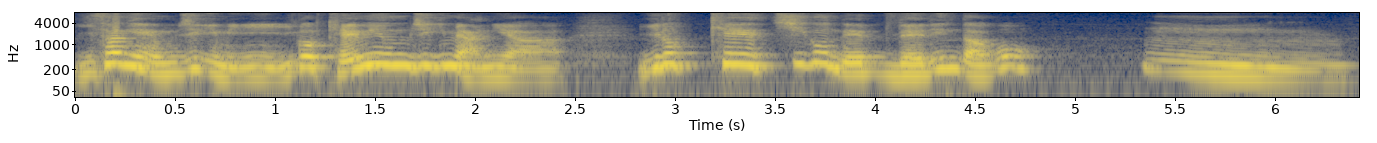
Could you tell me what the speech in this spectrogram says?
이상의 움직임이 이거 개미 움직임이 아니야. 이렇게 찍어 내, 내린다고? 음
